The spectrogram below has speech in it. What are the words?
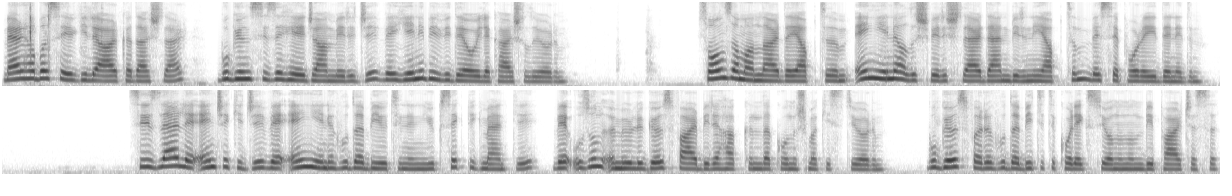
Merhaba sevgili arkadaşlar, bugün sizi heyecan verici ve yeni bir video ile karşılıyorum. Son zamanlarda yaptığım en yeni alışverişlerden birini yaptım ve Sephora'yı denedim. Sizlerle en çekici ve en yeni Huda Beauty'nin yüksek pigmentli ve uzun ömürlü göz far biri hakkında konuşmak istiyorum. Bu göz farı Huda Beauty koleksiyonunun bir parçası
